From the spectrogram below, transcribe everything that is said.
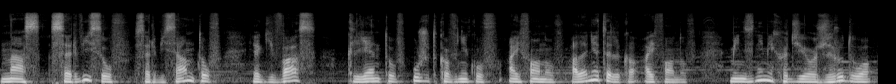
nas, serwisów, serwisantów, jak i Was, klientów, użytkowników iPhone'ów, ale nie tylko iPhone'ów. Między innymi chodzi o źródło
